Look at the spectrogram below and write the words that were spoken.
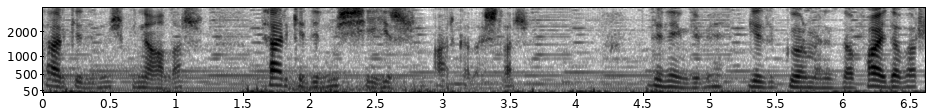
terk edilmiş binalar. Terk edilmiş şehir arkadaşlar. Dediğim gibi gezip görmenizde fayda var.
